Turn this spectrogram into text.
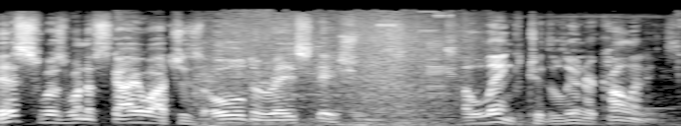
This was one of Skywatch's old array stations, a link to the lunar colonies.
